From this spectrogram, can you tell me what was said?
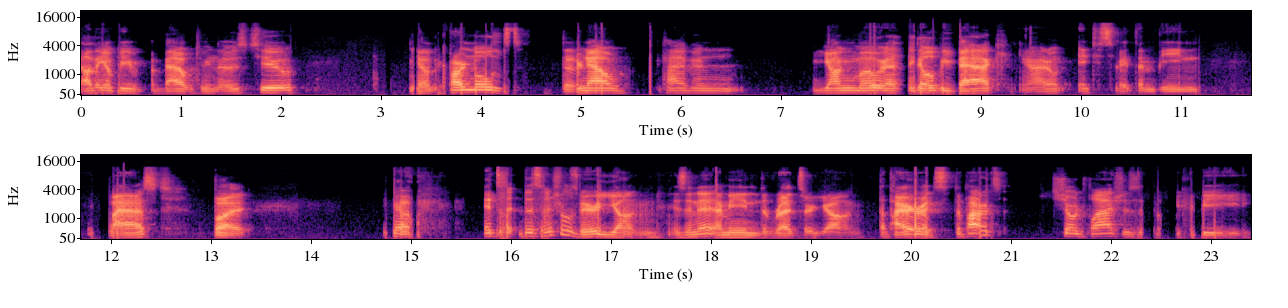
I think it'll be a battle between those two. You know, the Cardinals, they're now kind of in young mode. I think they'll be back. You know, I don't anticipate them being last, but you know, it's the Central is very young, isn't it? I mean, the Reds are young. The Pirates, the Pirates showed flashes they could be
